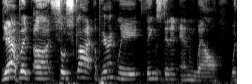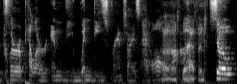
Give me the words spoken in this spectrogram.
Yeah, but uh, so Scott, apparently things didn't end well with Clara Peller and the Wendy's franchise at all. Uh, what happened? So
